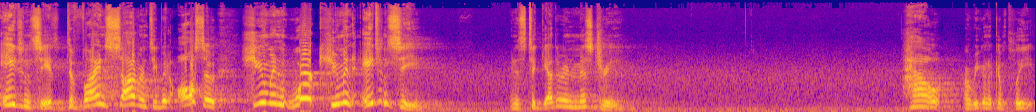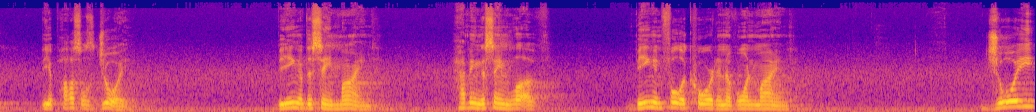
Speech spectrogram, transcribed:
agency, it's divine sovereignty, but also human work, human agency. And it's together in mystery. How are we going to complete the apostles' joy, being of the same mind, having the same love, being in full accord and of one mind. Joy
